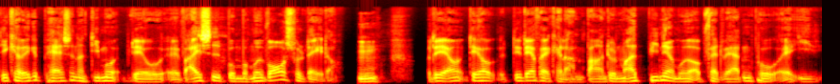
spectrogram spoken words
det kan jo ikke passe, når de må blive øh, vejsidebomber mod vores soldater. Mm. Og det er, jo, det, er jo, det er derfor, jeg kalder ham barn. Det er jo en meget binær måde at opfatte verden på, I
